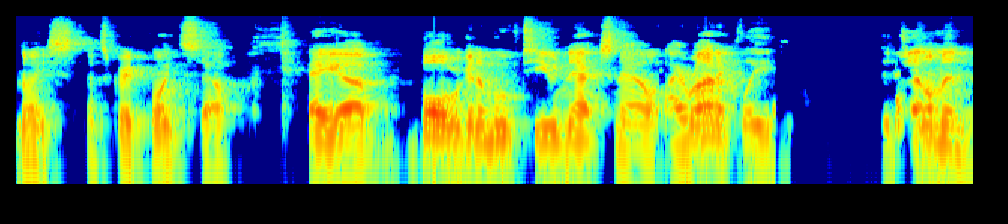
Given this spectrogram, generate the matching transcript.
Nice. That's a great point, Sal. Hey, uh, Bull, we're going to move to you next now. Ironically, the gentleman,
